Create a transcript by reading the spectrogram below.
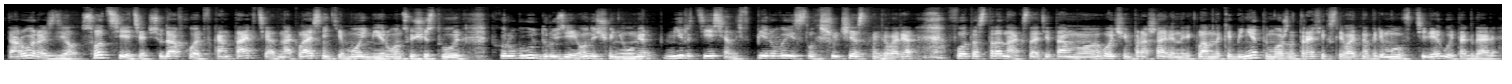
Второй раздел – соцсети. Сюда входят ВКонтакте, Одноклассники, Мой мир, он существует. В кругу друзей, он еще не умер. Мир тесен, впервые слышу, честно говоря. Фотострана. Кстати, там э, очень прошаренный рекламный кабинет, и можно трафик сливать напрямую в телегу и так далее.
